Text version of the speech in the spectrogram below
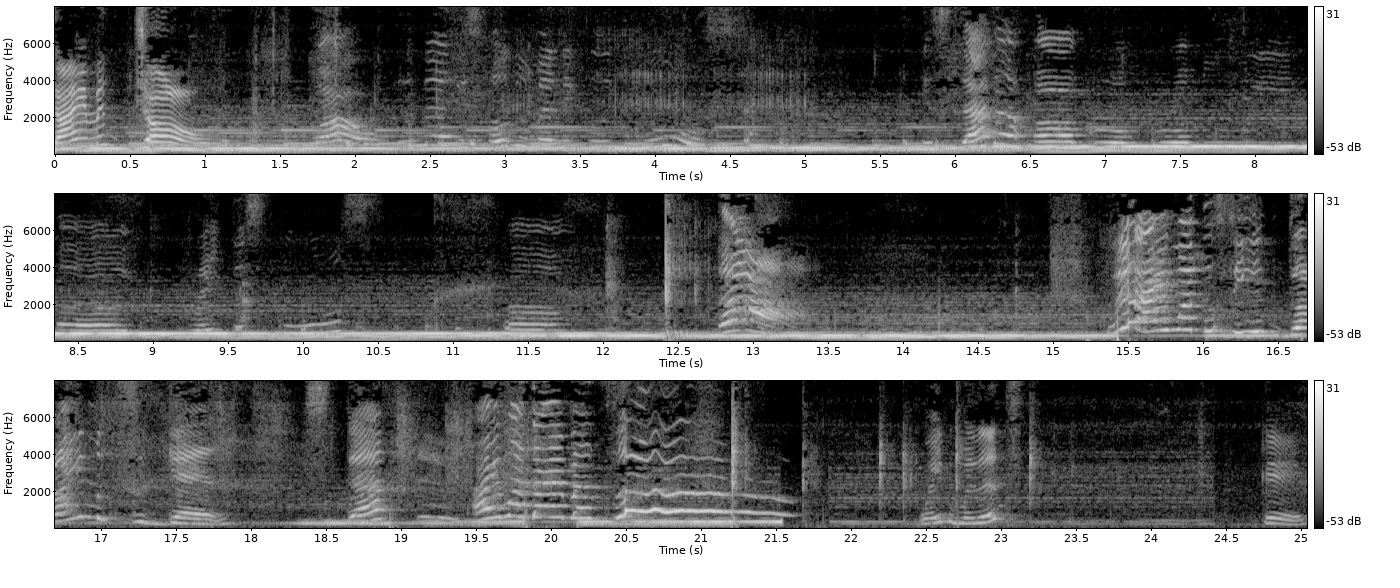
Diamond Toe. Wow, that is automatically close. Is that a uh, probably uh, greatest tools? Um, ah! I want to see diamonds again. Is that? I want diamonds! Ah! Wait a minute. Okay.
